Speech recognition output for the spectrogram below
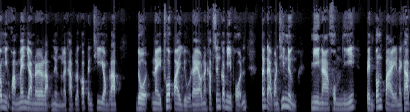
ก็มีความแม่นยำในระดับหนึ่งแล้วครับแล้วก็เป็นที่ยอมรับโดยในทั่วไปอยู่แล้วนะครับ ซึ่งก็มีผลตั้งแต่วันที่ 1 มีนาคมนี้เป็นต้นไปนะครับ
